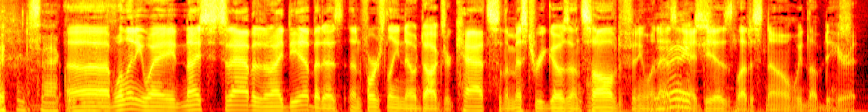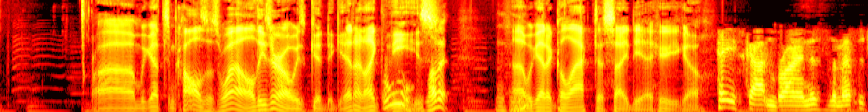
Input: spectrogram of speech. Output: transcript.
exactly. Uh, well, anyway, nice stab at an idea, but uh, unfortunately, no dogs or cats, so the mystery goes unsolved. If anyone has any ideas, let us know. We'd love to hear it. Um, we got some calls as well. These are always good to get. I like Ooh, these. love it. Uh, we got a Galactus idea. Here you go. Hey, Scott and Brian. This is a message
